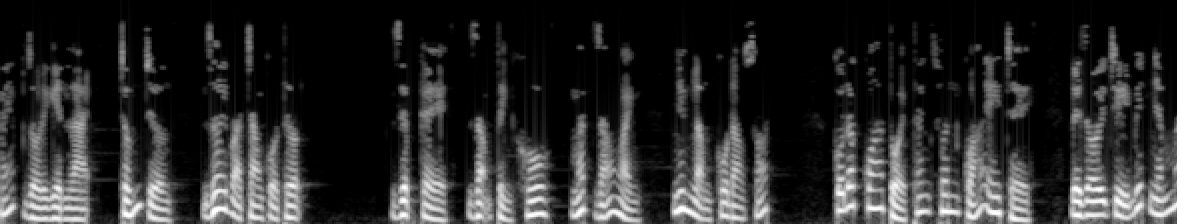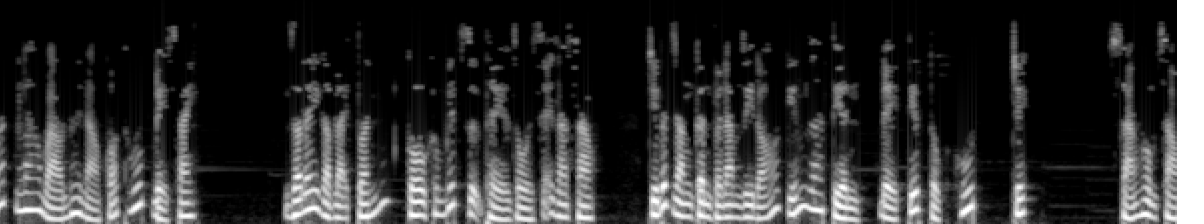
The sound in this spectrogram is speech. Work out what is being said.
phép rồi ghiền lại, trốn trường, rơi vào trong của thượng. Diệp kể, giọng tỉnh khô, mắt giáo hoành, nhưng lòng cô đau xót. Cô đã qua tuổi thanh xuân quá ê trề, để rồi chỉ biết nhắm mắt lao vào nơi nào có thuốc để say. Giờ đây gặp lại Tuấn, cô không biết sự thể rồi sẽ ra sao. Chỉ biết rằng cần phải làm gì đó kiếm ra tiền để tiếp tục hút, trích. Sáng hôm sau,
